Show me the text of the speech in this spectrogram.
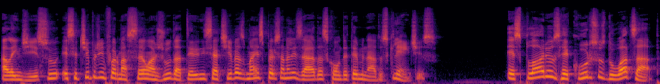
Além disso, esse tipo de informação ajuda a ter iniciativas mais personalizadas com determinados clientes. Explore os recursos do WhatsApp.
